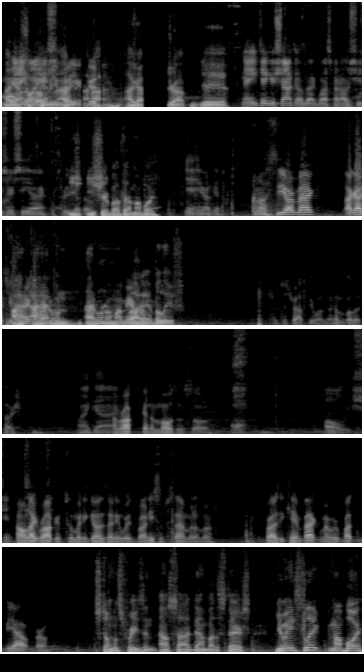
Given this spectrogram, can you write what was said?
I got you what's up, want fucking you, I, man? You good? I, I got drop. Yeah, yeah. Now you take your shotgun back, boss man. I'll just use her CR. You, you sure about that, my boy? Yeah, you're all good. Uh, CR mag? I got you. Come I, here, I had bro. one. I had one on my Come here, body, bro. I believe. I just dropped you one there. Some bullets, actually. My God. I'm rocking a Mosin, so Holy shit. I don't like huge. rocking too many guns, anyways. Bro, I need some stamina, man. Surprised you came back, man. We're about to be out, bro. Someone's freezing outside down by the stairs. You ain't slick, my boy.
